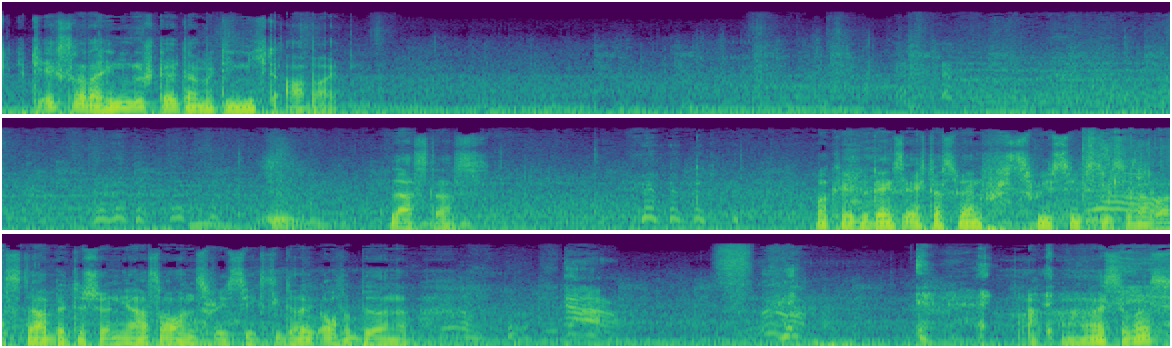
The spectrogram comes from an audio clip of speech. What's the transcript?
Ich hab die extra dahingestellt, damit die nicht arbeiten. Lass das. Okay, du denkst echt, das wären 360s oder was? Da, bitteschön. Ja, ist auch ein 360. Direkt auf der Birne. Weißt du was?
